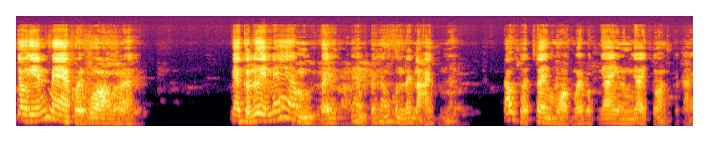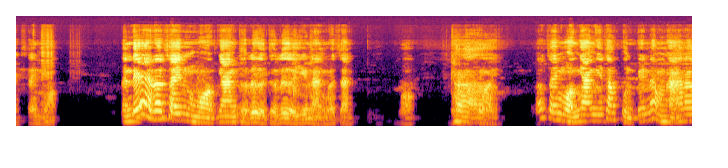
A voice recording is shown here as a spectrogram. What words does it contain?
เจ้าเห็นแม่ข่อยบ่ว่าแม่ก็เลยแนมไปแนมไปทั้งคนหลายๆพุ่นน่ะเราสอดใส่หมวกไว้บักใหญ่น้องยายสอนก็ได้ใส่หมวก นั่นแหละเราใส่หมวกยางเถอะเลอะเถอะเลอะอยู่นั่นว่าซั่นบอกค่ะจอยเราใส่หมวกยางอยู่ทั้งฝุ่นไปนํหาเรา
